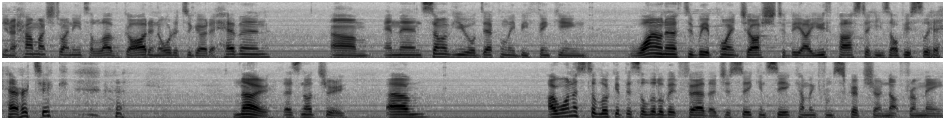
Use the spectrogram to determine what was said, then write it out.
you know, how much do I need to love God in order to go to heaven? Um, and then some of you will definitely be thinking, why on earth did we appoint Josh to be our youth pastor? He's obviously a heretic. no, that's not true. Um, I want us to look at this a little bit further, just so you can see it coming from Scripture and not from me.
